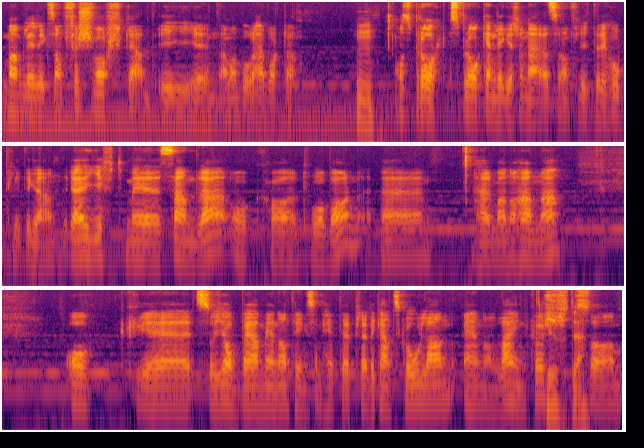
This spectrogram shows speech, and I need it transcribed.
man blir liksom försvorskad i, när man bor här borta. Mm. Och språk, språken ligger så nära så de flyter ihop lite grann. Jag är gift med Sandra och har två barn, eh, Herman och Hanna. Och eh, så jobbar jag med någonting som heter Predikantskolan, en onlinekurs som,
